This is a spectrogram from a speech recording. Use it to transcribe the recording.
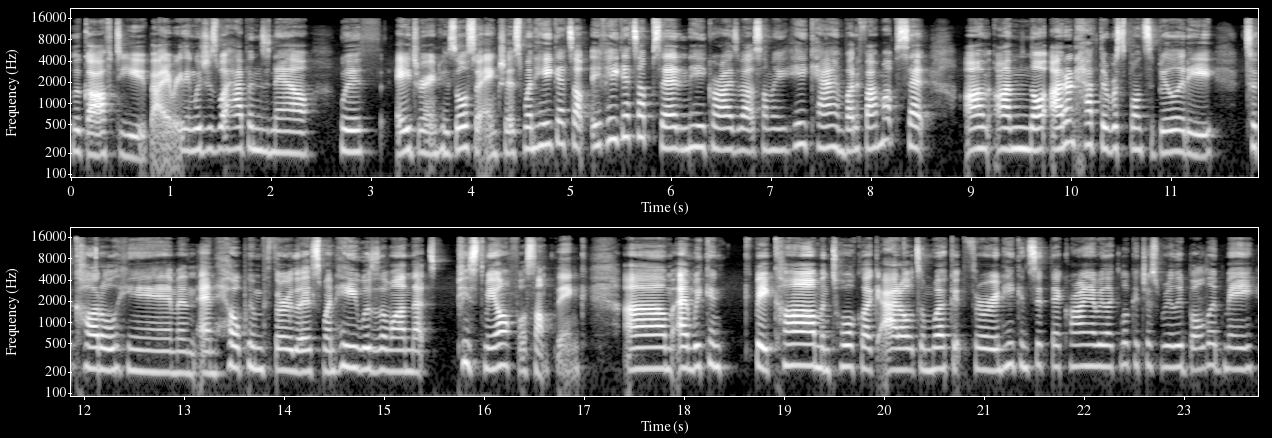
look after you by everything which is what happens now with Adrian, who's also anxious, when he gets up, if he gets upset and he cries about something, he can. But if I'm upset, I'm, I'm not, I don't have the responsibility to cuddle him and, and help him through this when he was the one that's pissed me off or something. Um, and we can be calm and talk like adults and work it through. And he can sit there crying and be like, look, it just really bothered me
